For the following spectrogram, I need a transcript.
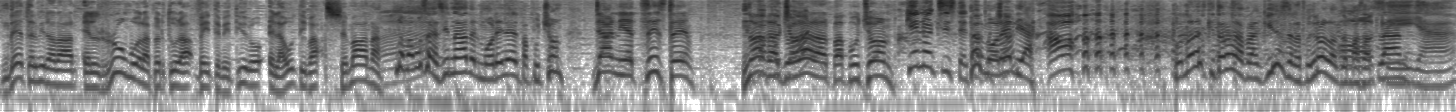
determinarán el rumbo de la apertura 2021 en la última semana. No vamos a decir nada del Morelia del Papuchón. Ya ni existe. No hagas llorar al papuchón. ¿Quién no existe? ¿El papuchón? Morelia. Ah, Pues no les quitaron la franquicia, se la pidieron a los de oh, Mazatlán. sí, ya.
